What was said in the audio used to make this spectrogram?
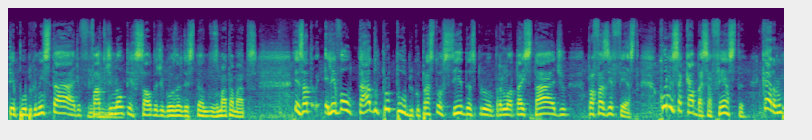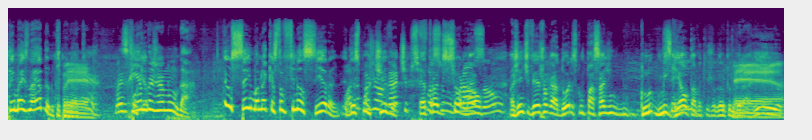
ter público no estádio, o fato de não ter saldo de gols dos mata-matas. Exato, ele é voltado pro público, pras torcidas, para lotar estádio, para fazer festa. Quando isso acaba essa festa, cara, não tem mais nada no campeonato. É. Mas Porque- renda já não dá. Eu sei, mas não é questão financeira, é desportiva, jogar, tipo, se é um tradicional. ruralzão. a gente vê jogadores com passagem. Miguel Sim. tava aqui jogando pelo É. Rio,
